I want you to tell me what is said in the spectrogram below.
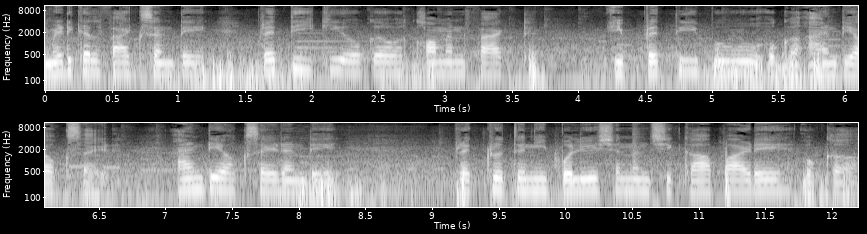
మెడికల్ ఫ్యాక్ట్స్ అంటే ప్రతికి ఒక కామన్ ఫ్యాక్ట్ ఈ ప్రతి పువ్వు ఒక యాంటీ ఆక్సైడ్ యాంటీ ఆక్సైడ్ అంటే ప్రకృతిని పొల్యూషన్ నుంచి కాపాడే ఒక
